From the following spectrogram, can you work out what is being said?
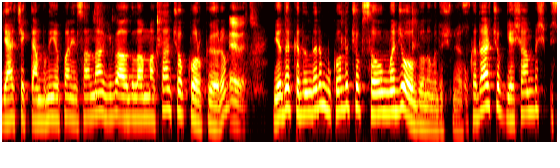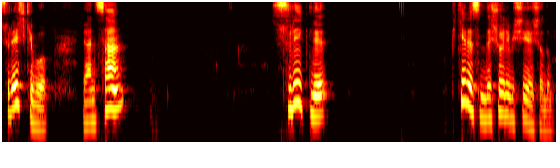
gerçekten bunu yapan insanlar gibi algılanmaktan çok korkuyorum. Evet. Ya da kadınların bu konuda çok savunmacı olduğunu mu düşünüyorsun? O kadar çok yaşanmış bir süreç ki bu. Yani sen sürekli bir keresinde şöyle bir şey yaşadım.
